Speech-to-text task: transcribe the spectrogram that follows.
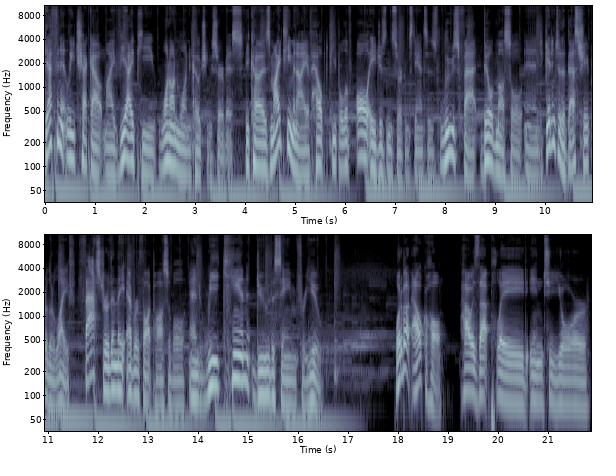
definitely check out my VIP one on one coaching service because my team and I have helped people of all ages and circumstances lose fat, build muscle, and get into the best shape of their life faster than they ever thought possible. And we can do the same for you. What about alcohol? How has that played into your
